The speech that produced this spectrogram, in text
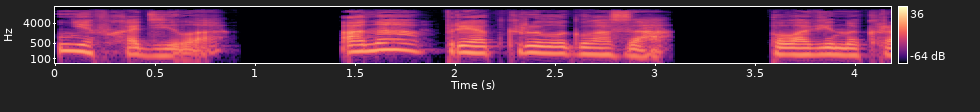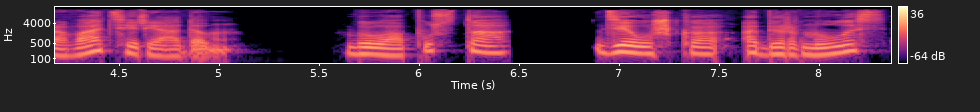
не входило. Она приоткрыла глаза. Половина кровати рядом была пуста. Девушка обернулась,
